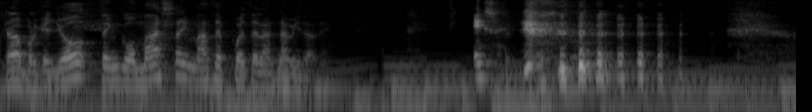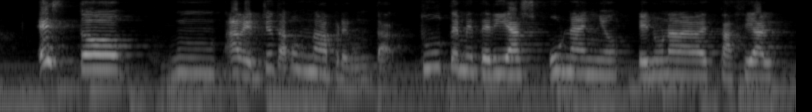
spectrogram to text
Claro, porque yo tengo masa y más después de las navidades. Eso. Esto, mm, a ver, yo te hago una pregunta. ¿Tú te meterías un año en una nave espacial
